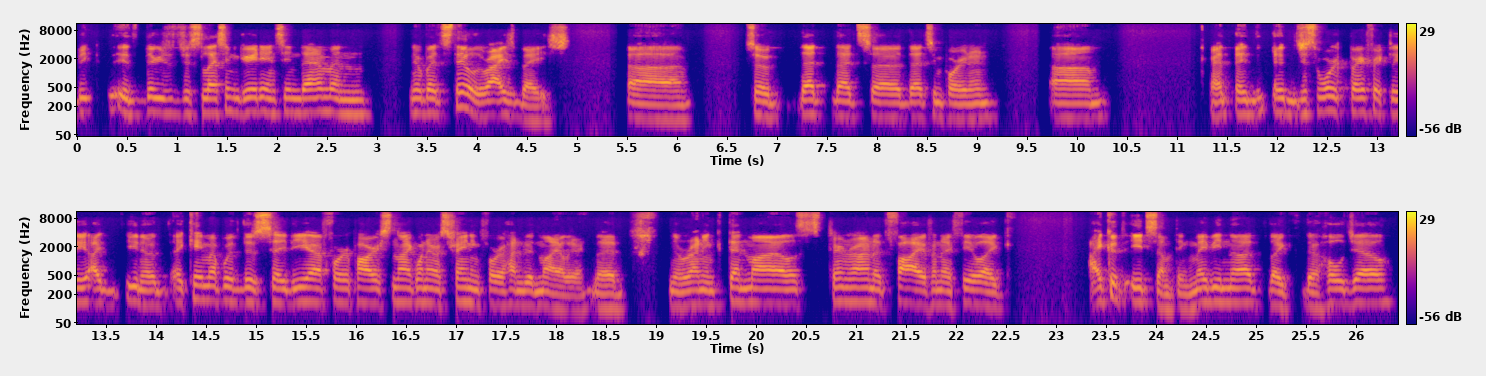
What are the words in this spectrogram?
it, there's just less ingredients in them, and you know, but still rice based. Uh, so that that's uh, that's important. Um, and it, it just worked perfectly. I you know I came up with this idea for a power snack when I was training for a hundred miler. You know, running ten miles, turn around at five, and I feel like I could eat something. Maybe not like the whole gel,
